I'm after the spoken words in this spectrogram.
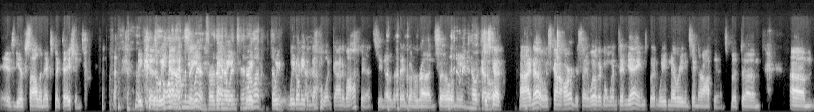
is give solid expectations. Because we have how many seen, wins. Are they going to win 10 or 11 we, we don't even know what kind of offense you know that they're going to run. So i mean even know what kind of got, I know it's kind of hard to say, well, they're going to win 10 games, but we've never even seen their offense. But um, um,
